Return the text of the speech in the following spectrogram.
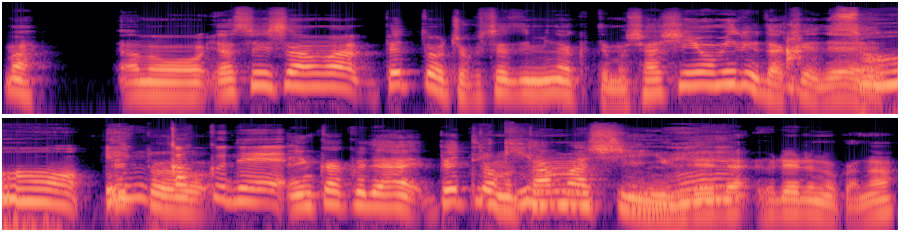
まあ、あの、安井さんはペットを直接見なくても写真を見るだけで、あそう。遠隔で。遠隔で、はい、ペットの魂に触れねら触れるのかな。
